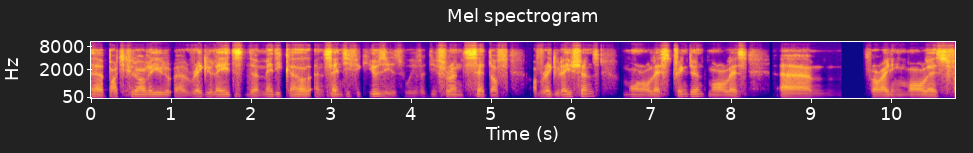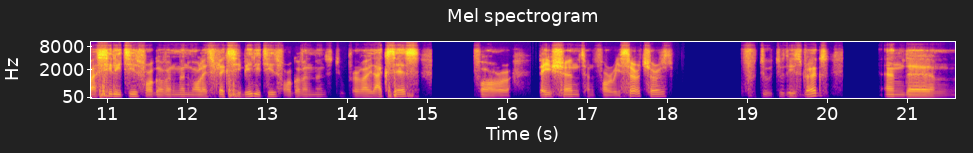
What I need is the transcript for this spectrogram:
uh, particularly uh, regulates the medical and scientific uses with a different set of, of regulations, more or less stringent, more or less um, providing more or less facilities for government, more or less flexibilities for governments to provide access for patients and for researchers to, to these drugs. And um,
